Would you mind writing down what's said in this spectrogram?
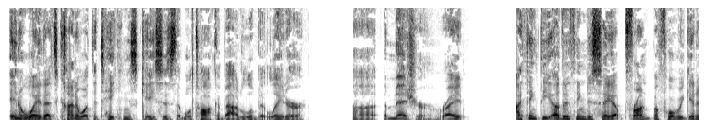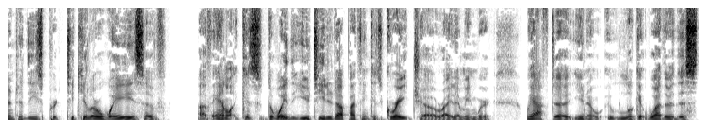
in a way that's kind of what the takings cases that we'll talk about a little bit later uh, measure. Right, I think the other thing to say up front before we get into these particular ways of of analyze because the way that you teed it up, I think is great, Joe. Right? I mean, we're we have to you know look at whether this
